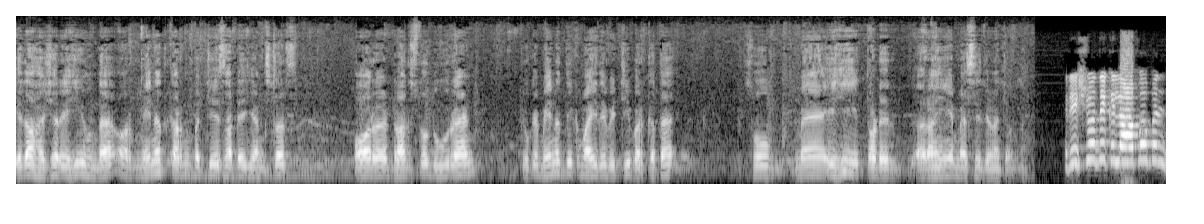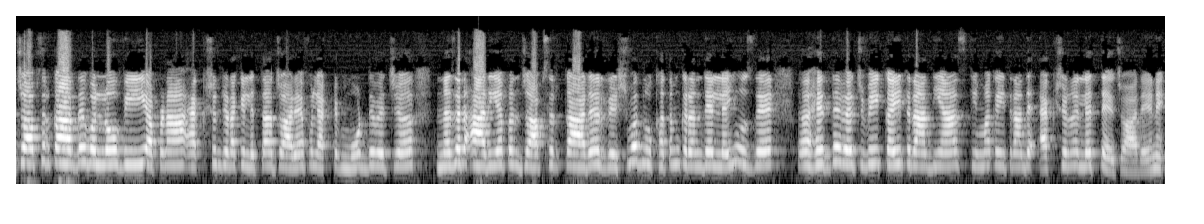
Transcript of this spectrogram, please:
ਇਹਦਾ ਹਸ਼ਰ ਇਹੀ ਹੁੰਦਾ ਹੈ ਔਰ ਮਿਹਨਤ ਕਰਨ ਬੱਚੇ ਸਾਡੇ ਯੰਗਸਟਰਸ ਔਰ ਡਰੱਗਸ ਤੋਂ ਦੂਰ ਰਹਿਣ, ਕਿਉਂਕਿ ਮਿਹਨਤ ਦੀ ਕਮਾਈ ਦੇ ਵਿੱਚ ਹੀ ਬਰਕਤ ਹੈ। ਸੋ ਮੈਂ ਇਹੀ ਤੁਹਾਡੇ ਰਾਹੀਂ ਇਹ ਮੈਸੇਜ ਦੇਣਾ ਚਾਹੁੰਦਾ। ਰਿਸ਼ਵਤ ਦੇ ਖਿਲਾਫ ਪੰਜਾਬ ਸਰਕਾਰ ਦੇ ਵੱਲੋਂ ਵੀ ਆਪਣਾ ਐਕਸ਼ਨ ਜਿਹੜਾ ਕਿ ਲਿੱਤਾ ਜਾ ਰਿਹਾ ਫੁੱਲ ਐਕਟਿਵ ਮੋਡ ਦੇ ਵਿੱਚ ਨਜ਼ਰ ਆ ਰਹੀ ਹੈ। ਪੰਜਾਬ ਸਰਕਾਰ ਰਿਸ਼ਵਤ ਨੂੰ ਖਤਮ ਕਰਨ ਦੇ ਲਈ ਉਸ ਦੇ ਹਿੱਤ ਦੇ ਵਿੱਚ ਵੀ ਕਈ ਤਰ੍ਹਾਂ ਦੀਆਂ ਸਕੀਮਾਂ, ਕਈ ਤਰ੍ਹਾਂ ਦੇ ਐਕਸ਼ਨ ਲਿੱਤੇ ਜਾ ਰਹੇ ਨੇ।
